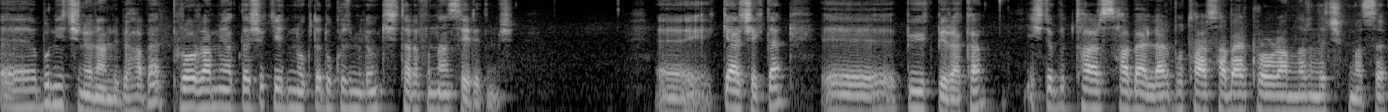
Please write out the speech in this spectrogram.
E, bunun için önemli bir haber. Program yaklaşık 7.9 milyon kişi tarafından seyredilmiş. E, gerçekten büyük bir rakam. İşte bu tarz haberler, bu tarz haber programlarında çıkması,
